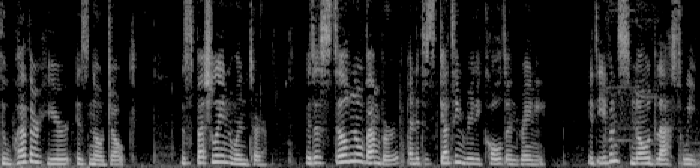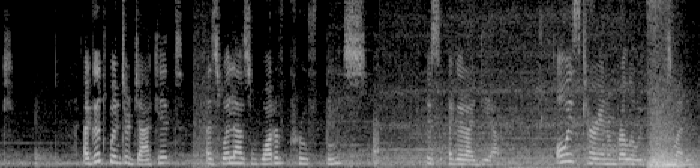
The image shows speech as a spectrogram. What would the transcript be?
The weather here is no joke, especially in winter. It is still November and it is getting really cold and rainy. It even snowed last week. A good winter jacket, as well as waterproof boots, is a good idea. Always carry an umbrella with you as well.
